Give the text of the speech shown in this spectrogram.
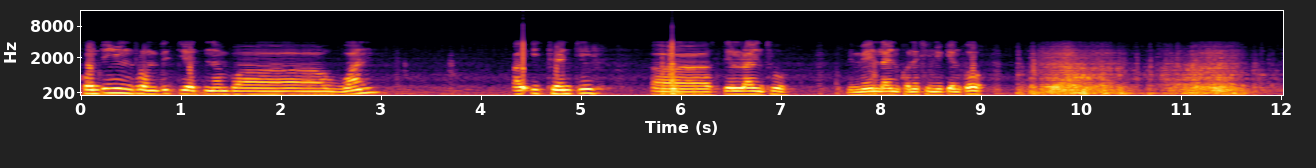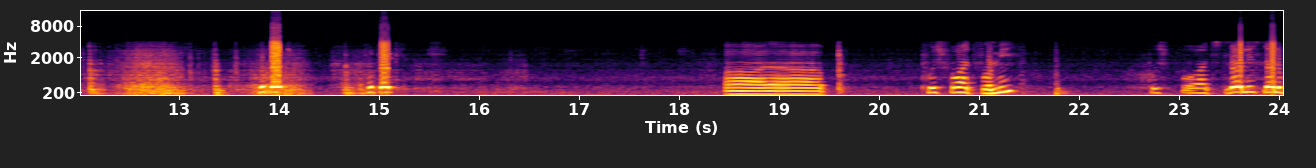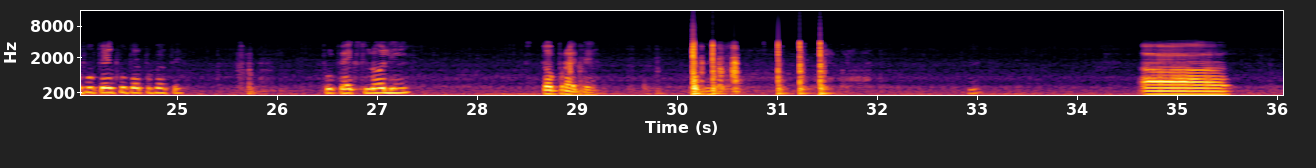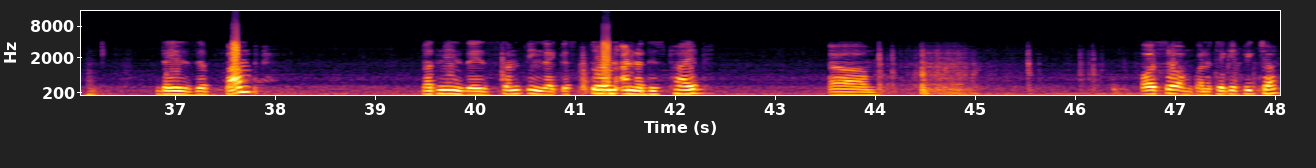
continuing from video number 1 IE20 uh, still line 2 the main line connection you can go. Pull back pull back uh, push forward for me. Push forward slowly slowly pull back pull back pull back. Pull back slowly. Stop right there uh, there is a bump that means there is something like a stone under this pipe. Um, also I'm gonna take a picture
